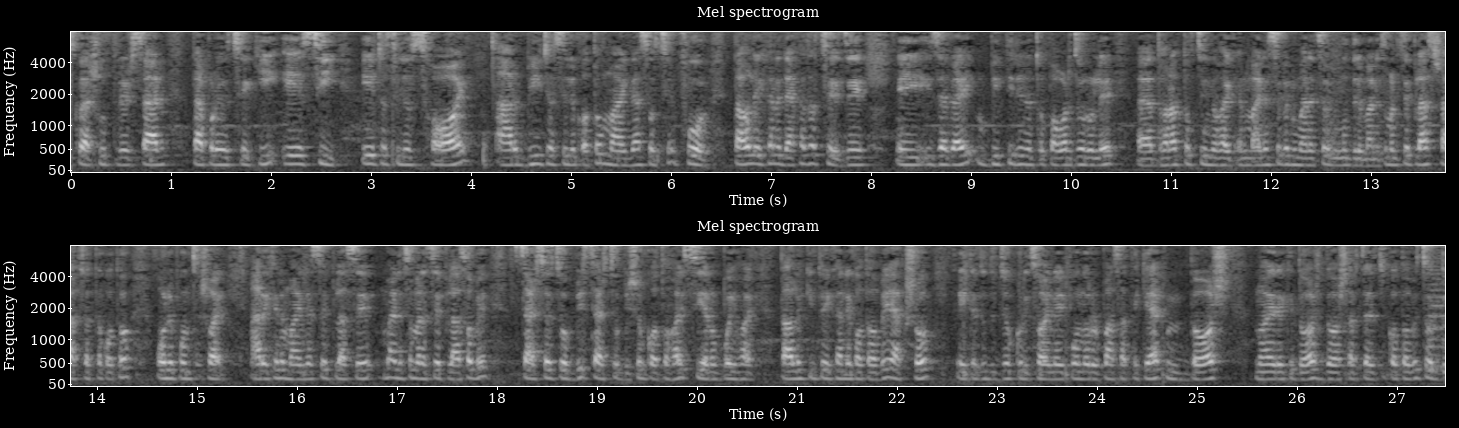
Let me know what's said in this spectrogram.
স্কোয়ার সূত্রের চার তারপরে হচ্ছে কি এ সি এটা ছিল ছয়, আর বিটা ছিল কত? মাইনাস হচ্ছে ফোর তাহলে এখানে দেখা যাচ্ছে যে এই জায়গায় বিতিরিণত পাওয়ার জোর হলে ধনাত্মক চিহ্ন হয়। এখানে মাইনাস সেভেন মাইনাস সেভেন মধ্যে মাইনাস মাইনাসে প্লাস সাত সাতটা কত? উনপঞ্চাশ হয়। আর এখানে মাইনাসে প্লাসে মাইনাসে মাইনাসে প্লাস হবে। চার ছয় চব্বিশ, চার চব্বিশ কত হয়? ছিয়ানব্বই হয়। তাহলে কিন্তু এখানে কত হবে? একশো। এটা যদি যোগ করি ছয় নয়, পনেরো, পাঁচ হাত থেকে এক, দশ নয় রেখে দশ দশ আর চার, কত হবে? চোদ্দ,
